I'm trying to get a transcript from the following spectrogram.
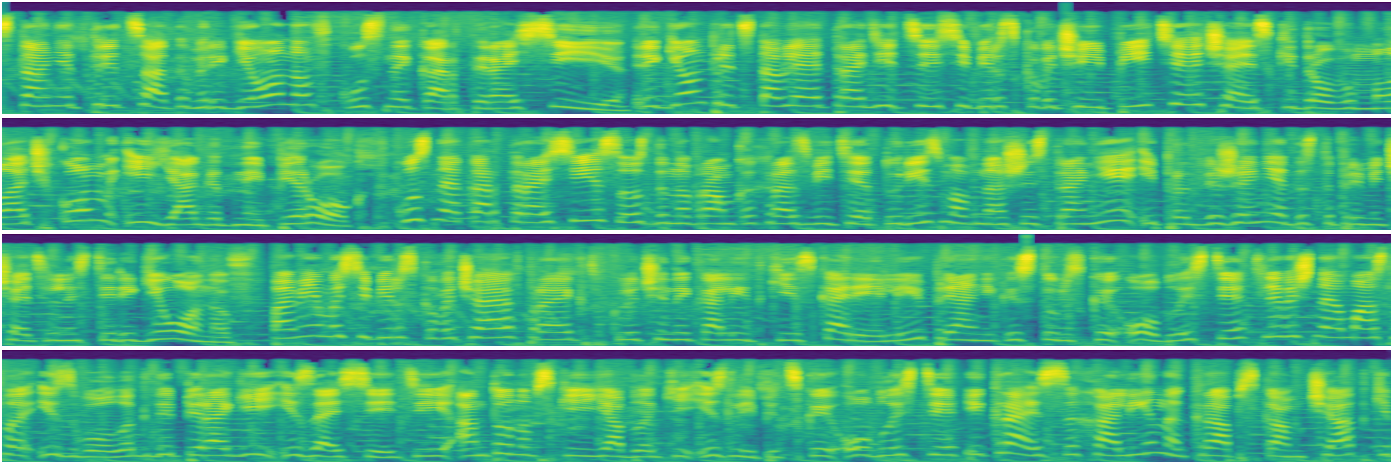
станет 30-м регионом вкусной карты России. Регион представляет традиции сибирского чаепития, чай с кедровым молочком и ягодный пирог. Вкусная карта России создана в рамках развития туризма в нашей стране и продвижения достопримечательностей регионов. Помимо сибирского чая в проект включены калитки из Карелии, пряник из Тульской области, сливочное масло из Вологды, пироги из Осетии, антоновские яблоки из Липецкой области, икра из Сахалина, краб с Камчатки,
